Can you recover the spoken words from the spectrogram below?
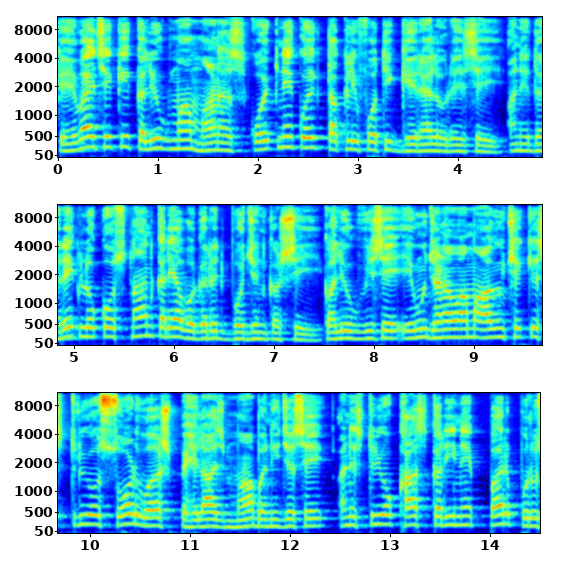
કહેવાય છે કે કલયુગમાં માણસ કોઈકને કોઈક તકલીફોથી ઘેરાયેલો રહેશે અને દરેક લોકો સ્નાન કર્યા વગર જ ભોજન કરશે. કલયુગ વિશે એવું જણાવવામાં આવ્યું છે કે સ્ત્રીઓ સોળ વર્ષ પહેલા જ માં બની જશે અને સ્ત્રીઓ ખાસ કરીને પર પુરુષ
